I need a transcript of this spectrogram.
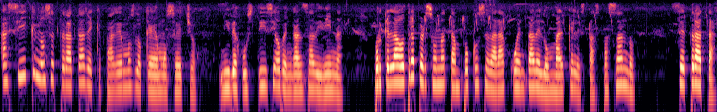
Así que no se trata de que paguemos lo que hemos hecho, ni de justicia o venganza divina, porque la otra persona tampoco se dará cuenta de lo mal que le estás pasando. Se trata,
